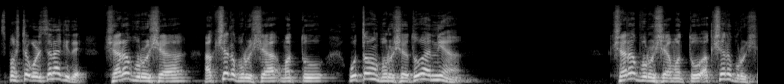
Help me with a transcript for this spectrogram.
ಸ್ಪಷ್ಟಗೊಳಿಸಲಾಗಿದೆ. ಕ್ಷರಪುರುಷ, ಅಕ್ಷರಪುರುಷ ಮತ್ತು ಉತ್ತಮ ಪುರುಷತು ಅನ್ಯ. ಕ್ಷರಪುರುಷ ಮತ್ತು ಅಕ್ಷರಪುರುಷ.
